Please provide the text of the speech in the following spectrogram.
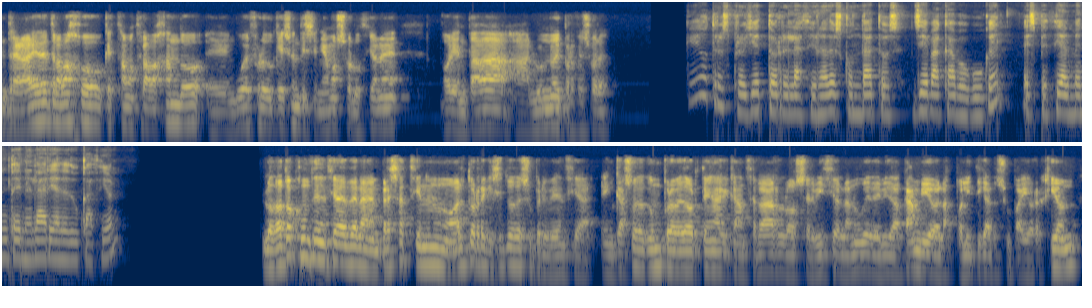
Entre el área de trabajo que estamos trabajando, en Google for Education diseñamos soluciones orientadas a alumnos y profesores. ¿Qué otros proyectos relacionados con datos lleva a cabo Google, especialmente en el área de educación? Los datos confidenciales de las empresas tienen unos altos requisitos de supervivencia. En caso de que un proveedor tenga que cancelar los servicios en la nube debido a cambios en las políticas de su país o región,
